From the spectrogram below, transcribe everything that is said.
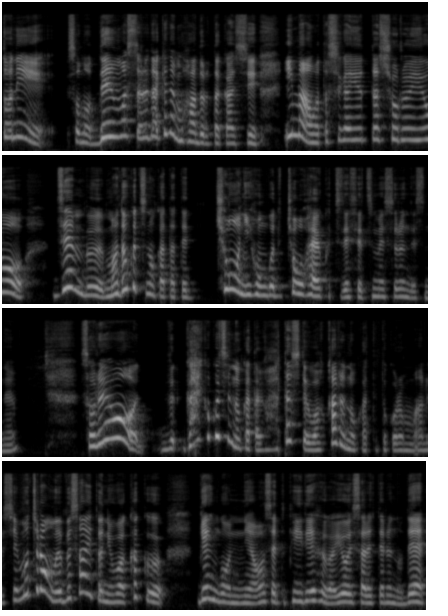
当に、その電話するだけでもハードル高いし、今私が言った書類を全部窓口の方って超日本語で超早口で説明するんですね。それを外国人の方が果たしてわかるのかってところもあるし、もちろんウェブサイトには各言語に合わせて PDF が用意されてるので、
